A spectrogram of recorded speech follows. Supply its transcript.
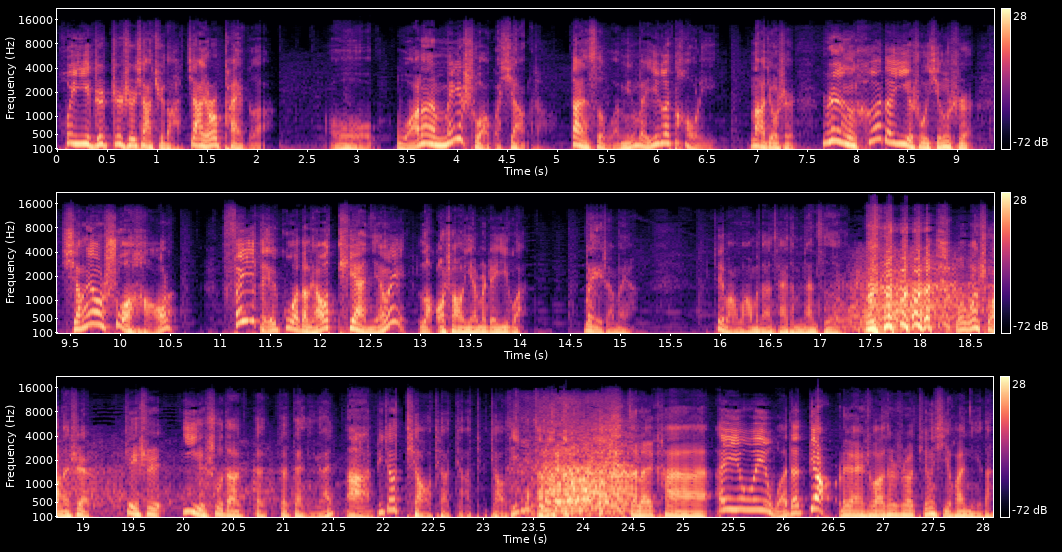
会一直支持下去的。加油，派哥！哦，我呢没说过相声，但是我明白一个道理，那就是任何的艺术形式，想要说好了，非得过得了天津卫老少爷们这一关。为什么呀？这帮王八蛋才他妈难伺候！我我说的是。这是艺术的根根根源啊，比较挑挑挑挑挑剔。再来看，哎呦喂，我的调留言说，他说挺喜欢你的，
